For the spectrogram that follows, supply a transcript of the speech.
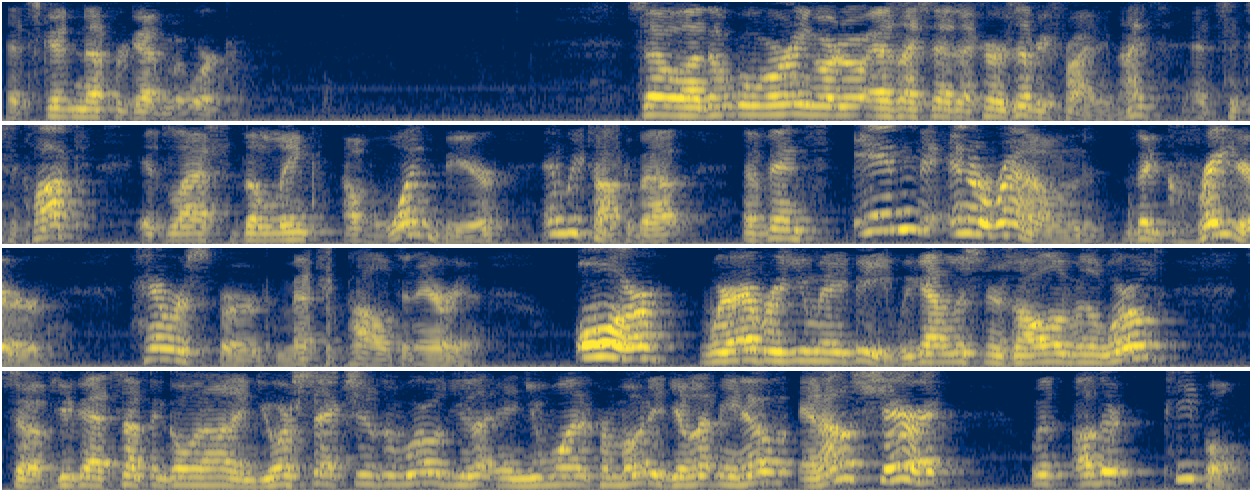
it's good enough for government work. So uh, the warning order, as I said, occurs every Friday night at six o'clock. It lasts the length of one beer, and we talk about events in and around the greater Harrisburg metropolitan area, or wherever you may be. We got listeners all over the world. So if you got something going on in your section of the world you let, and you want it promoted, you let me know, and I'll share it with other people.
